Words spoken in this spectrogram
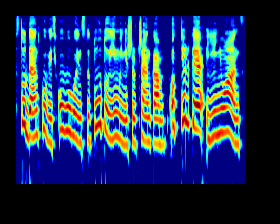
студентку військового інституту імені Шевченка. От тільки є нюанс.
